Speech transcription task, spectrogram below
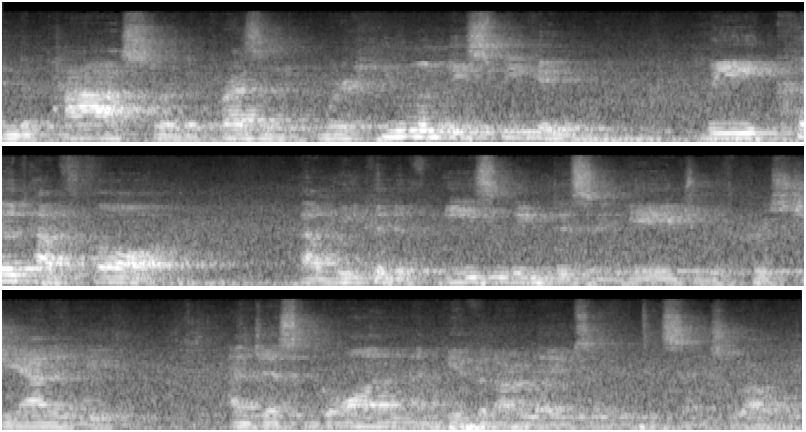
in the past or the present where, humanly speaking, we could have thought that we could have easily disengaged with Christianity and just gone and given our lives over to sensuality.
